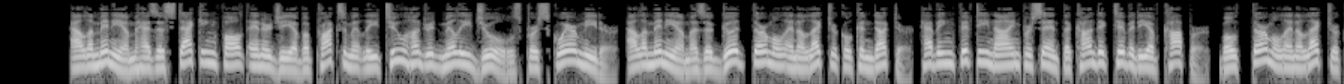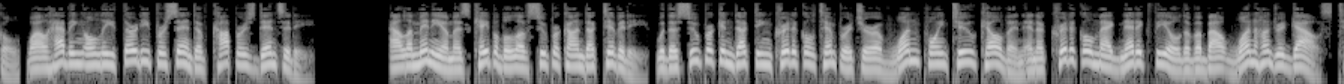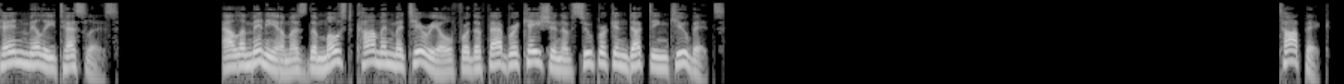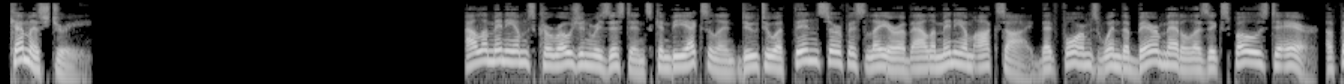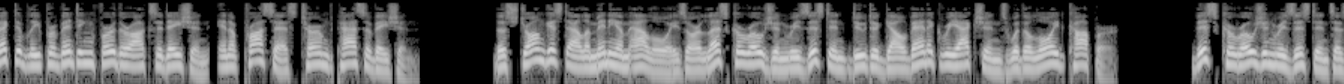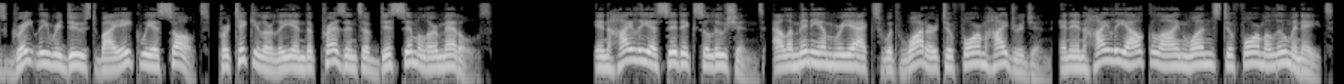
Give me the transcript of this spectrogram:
Aluminium has a stacking fault energy of approximately 200 mJ per square meter. Aluminium is a good thermal and electrical conductor, having 59% the conductivity of copper, both thermal and electrical, while having only 30% of copper's density. Aluminium is capable of superconductivity, with a superconducting critical temperature of 1.2 Kelvin and a critical magnetic field of about 100 Gauss 10 milliteslas. Aluminium is the most common material for the fabrication of superconducting qubits. Topic: Chemistry. Aluminium's corrosion resistance can be excellent due to a thin surface layer of aluminium oxide that forms when the bare metal is exposed to air, effectively preventing further oxidation, in a process termed passivation. The strongest aluminium alloys are less corrosion resistant due to galvanic reactions with alloyed copper. This corrosion resistance is greatly reduced by aqueous salts, particularly in the presence of dissimilar metals. In highly acidic solutions, aluminium reacts with water to form hydrogen, and in highly alkaline ones to form aluminates.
